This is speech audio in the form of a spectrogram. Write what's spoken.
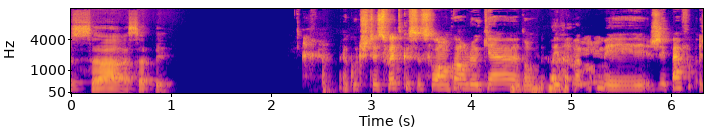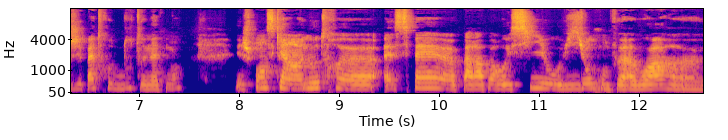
ça, ça paie. Écoute, je te souhaite que ce soit encore le cas dans le déploiement, mais j'ai pas, j'ai pas trop de doutes honnêtement. Et je pense qu'il y a un autre euh, aspect par rapport aussi aux visions qu'on peut avoir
